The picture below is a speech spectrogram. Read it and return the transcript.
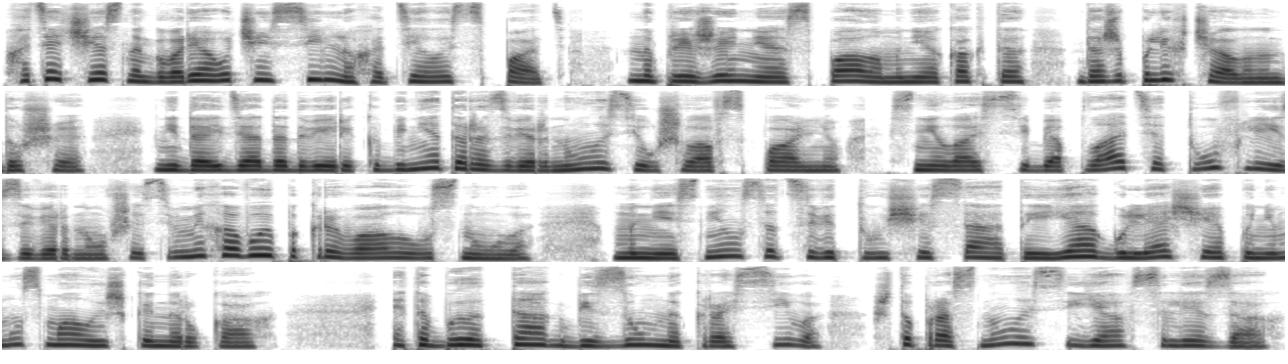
Хотя, честно говоря, очень сильно хотелось спать — Напряжение спало, мне как-то даже полегчало на душе. Не дойдя до двери кабинета, развернулась и ушла в спальню. Сняла с себя платье, туфли и, завернувшись в меховое покрывало, уснула. Мне снился цветущий сад, и я, гулящая по нему с малышкой на руках. Это было так безумно красиво, что проснулась я в слезах.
